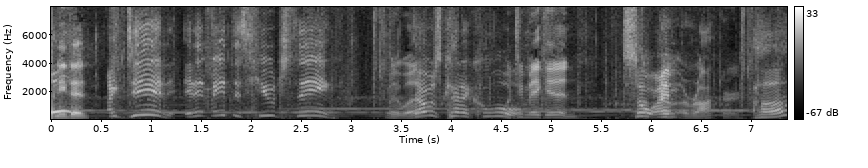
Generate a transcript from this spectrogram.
Oh! I need a. I did, and it made this huge thing. Wait, what? That was kind of cool. What'd you make it in? So a, I'm, a, a rock or huh?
